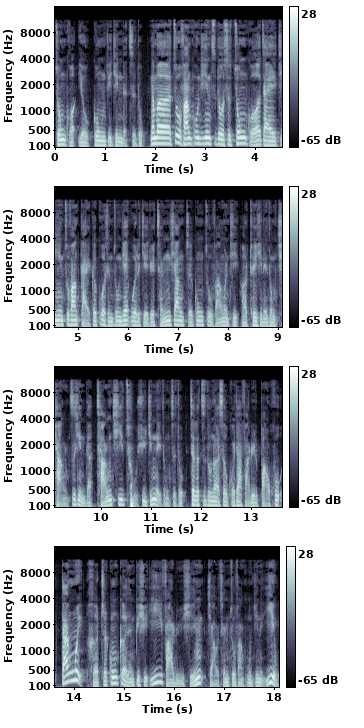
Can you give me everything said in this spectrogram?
中国有公积金的制度。那么，住房公积金制度是中国在进行住房改革过程中间，为了解决城乡职工住房问题而推行的一种强制性的长期储蓄金的一种制度。这个制度呢，受国家法律的保护，单位和职工个人必须依法履行缴存住房公积金的义务。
